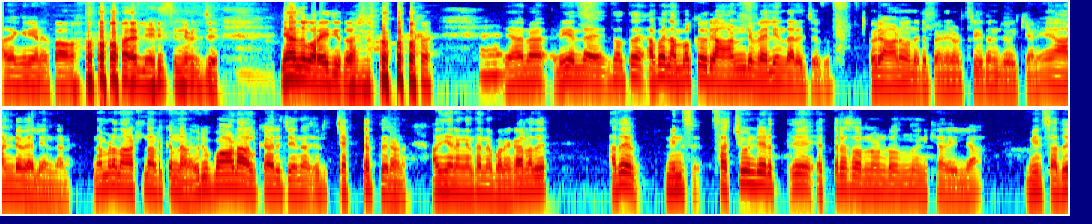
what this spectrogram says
അതെങ്ങനെയാണ്? ലേഡീസിനെ വിളിച്ച്. ഞാൻ ഒന്ന് കുറെ ചീത്ത പറഞ്ഞു. ഞാൻ നീ എന്താ? സത്യം? അപ്പൊ നമുക്ക് ഒരു ആണിന്റെ വില എന്താ? ആലോചിച്ച് നോക്കും. ഒരു ആണ് വന്നിട്ട് പെണ്ണിനോട് സ്ത്രീധനം ചോദിക്കുകയാണ് ഈ ആണിന്റെ വില എന്താണ്? നമ്മുടെ നാട്ടിൽ നടക്കുന്നതാണ്. ഒരുപാട് ആൾക്കാർ ചെയ്യുന്ന ഒരു ചെറ്റത്തരാണ്. അത് ഞാൻ അങ്ങനെ തന്നെ പറയും. കാരണം അത് അത് മീൻസ് സച്ചുവിന്റെ അടുത്ത് എത്ര സ്വർണം ഉണ്ടോ ഒന്നും എനിക്കറിയില്ല. മീൻസ് അത്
